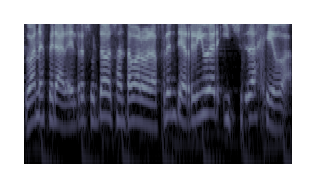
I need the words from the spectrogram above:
Van a esperar el resultado de Santa Bárbara frente a River y Ciudad Jeva.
